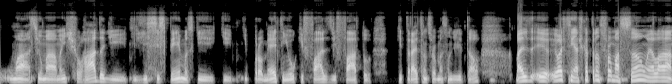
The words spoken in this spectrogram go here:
uma, assim, uma, uma enxurrada de, de sistemas que, que, que prometem ou que fazem de fato, que traz transformação digital, mas eu, eu assim, acho que a transformação, ela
